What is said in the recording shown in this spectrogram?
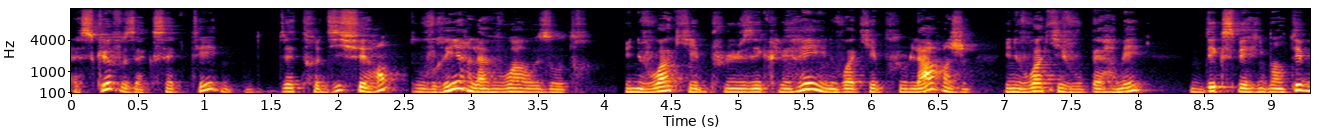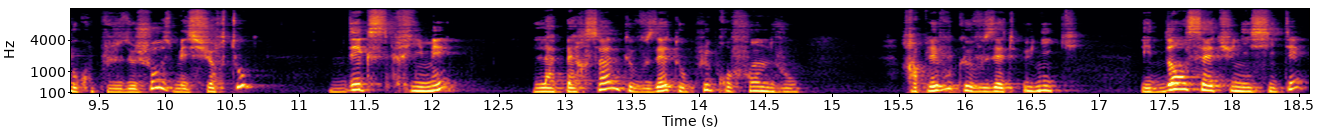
Est-ce que vous acceptez d'être différent, d'ouvrir la voie aux autres? Une voie qui est plus éclairée, une voie qui est plus large, une voie qui vous permet d'expérimenter beaucoup plus de choses, mais surtout d'exprimer la personne que vous êtes au plus profond de vous. Rappelez-vous que vous êtes unique. Et dans cette unicité,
